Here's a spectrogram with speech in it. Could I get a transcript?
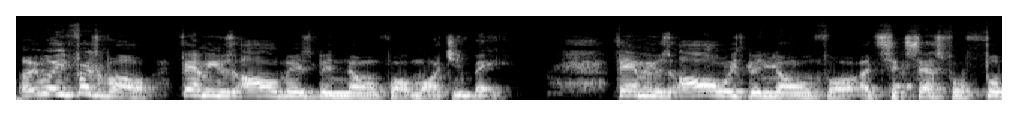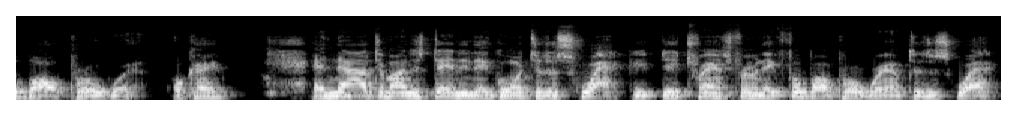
Well, first of all, FAMU's always been known for a marching band. FAMU's always been known for a successful football program. Okay. And now, to my understanding, they're going to the SWAC. They're transferring their football program to the SWAC,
